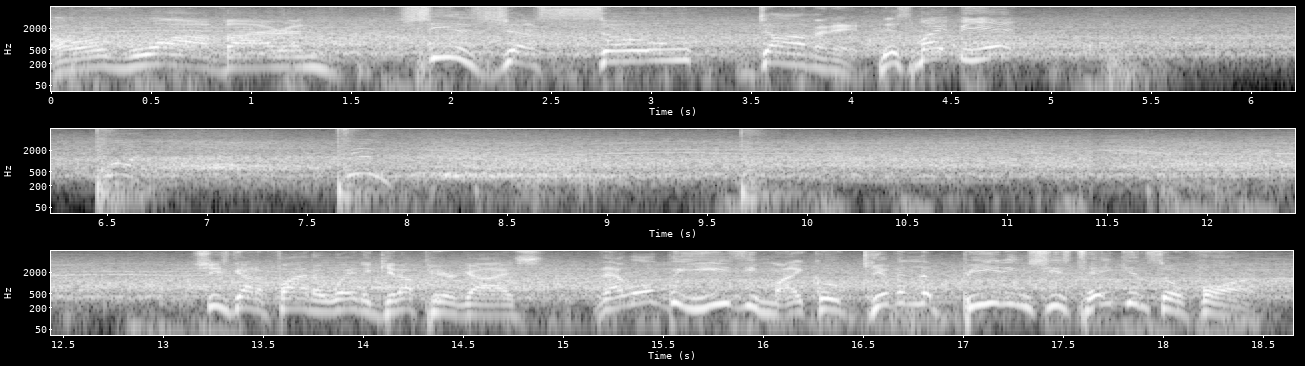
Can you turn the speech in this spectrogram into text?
Au revoir, Byron. She is just so dominant. This might be it. She's got to find a way to get up here, guys. That won't be easy, Michael, given the beating she's taken so far.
